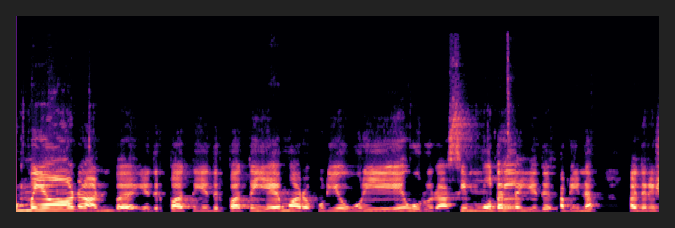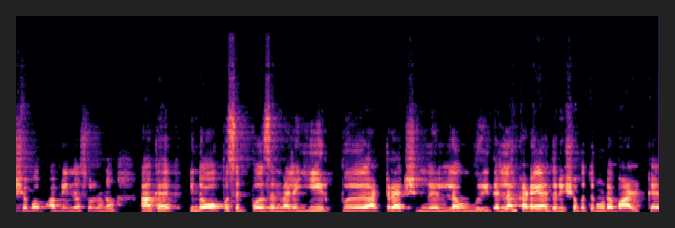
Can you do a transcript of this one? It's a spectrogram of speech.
உண்மையான அன்பை எதிர்பார்த்து எதிர்பார்த்து ஏமாறக்கூடிய ஒரே ஒரு ராசி முதல்ல எது அப்படின்னா அது ரிஷபம் அப்படின்னு சொல்லணும். ஆக இந்த ஆப்போசிட் பர்சன் மேல ஈர்ப்பு அட்ராக்ஷன் லவ் இதெல்லாம் கிடையாது ரிஷபத்தினோட வாழ்க்கை.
